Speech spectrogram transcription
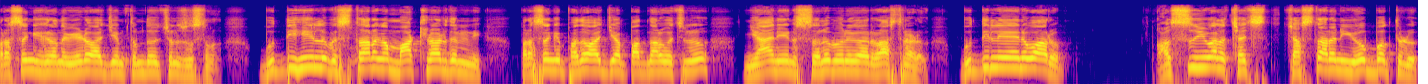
ప్రసంగి గ్రంథం ఏడో అధ్యాయం తొమ్మిదో వచ్చిన చూస్తున్నాం. బుద్ధిహీనులు విస్తారంగా మాట్లాడదని ప్రసంగి పదో అధ్యాయం పద్నాలుగు వచ్చిన జ్ఞాని సలుమని గారు రాస్తున్నాడు. బుద్ధి లేని వారు అసూయవల చచ్ చస్తారని యోగభక్తుడు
